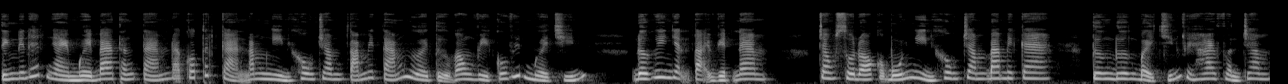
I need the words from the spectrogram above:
Tính đến hết ngày 13 tháng 8 đã có tất cả 5.088 người tử vong vì COVID-19 được ghi nhận tại Việt Nam. Trong số đó có 4.030 ca, tương đương 79,2%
